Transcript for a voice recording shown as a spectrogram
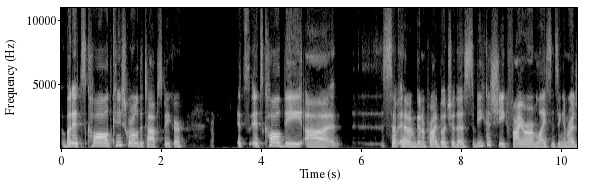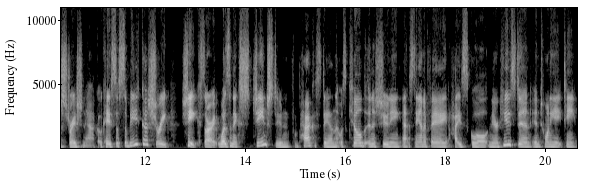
but it's called can you scroll to the top speaker It's it's called the uh, and I'm going to probably butcher this, Sabika Sheikh Firearm Licensing and Registration Act. Okay, so Sabika Sheikh, Sheikh, sorry, was an exchange student from Pakistan that was killed in a shooting at Santa Fe High School near Houston in 2018.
